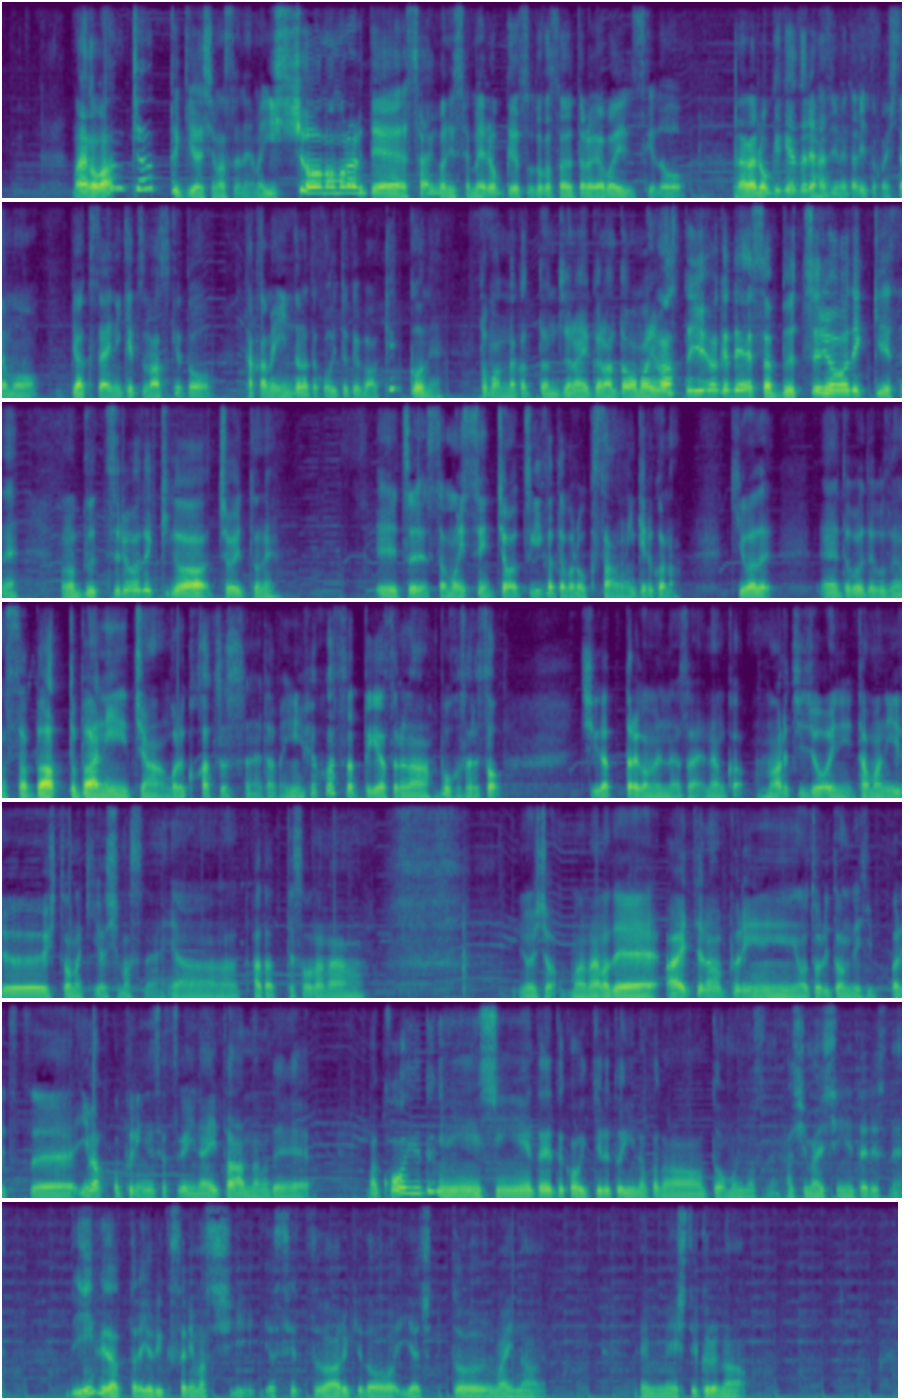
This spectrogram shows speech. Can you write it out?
まあなんかワンチャンあった気がしますよね。まあ一生守られて、最後に攻めロケストとかされたらやばいですけど、なんかロケ削り始めたりとかしても、逆サイにケツますけど、高めインドラとか置いとけば、結構ね、止まんなかったんじゃないかなと思います。というわけで、さあ、物量デッキですね。この物量デッキがちょいとね、えー、2です。さあ、もう一戦いっちゃおう。次勝てば6-3いけるかな。際で。えー、ところでございます。さあ、バットバニーちゃん。これ枯渇っすね。多分インフェ枯渇だった気がするな。ボコされそう。違ったらごめんなさい。なんか、マルチ上位にたまにいる人な気がしますね。いやー、当たってそうだな。よいしょ。まあ、なので、相手のプリンをトリトンで引っ張りつつ、今ここプリンセスがいないターンなので、まあ、こういう時に親衛隊とかをいけるといいのかなと思いますね。端前親衛隊ですね。で、インフェだったらより腐りますし、いや、説はあるけど、いや、ちょっとうまいな。延命してくるな。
